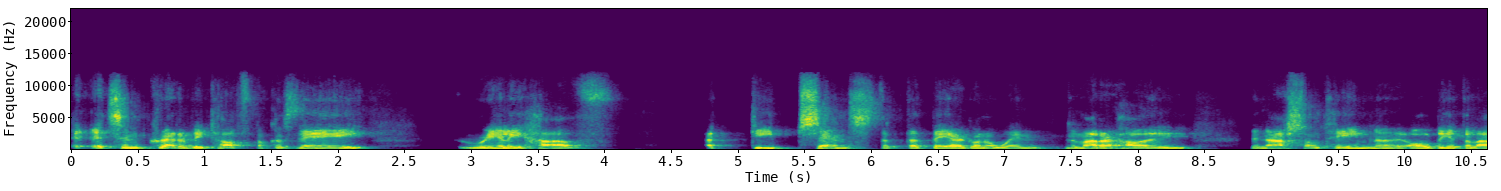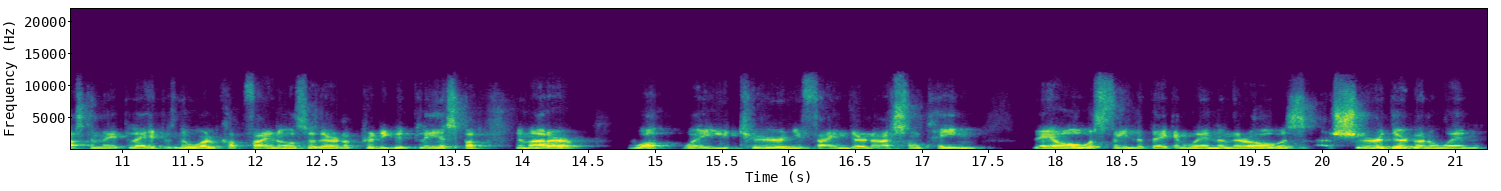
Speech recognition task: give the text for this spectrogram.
It's incredibly tough because they really have a deep sense that, that they are going to win, no matter how the national team now, albeit the last time they played was in the World Cup final, so they're in a pretty good place. But no matter what way you turn, and you find their national team, they always feel that they can win and they're always assured they're going to win.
